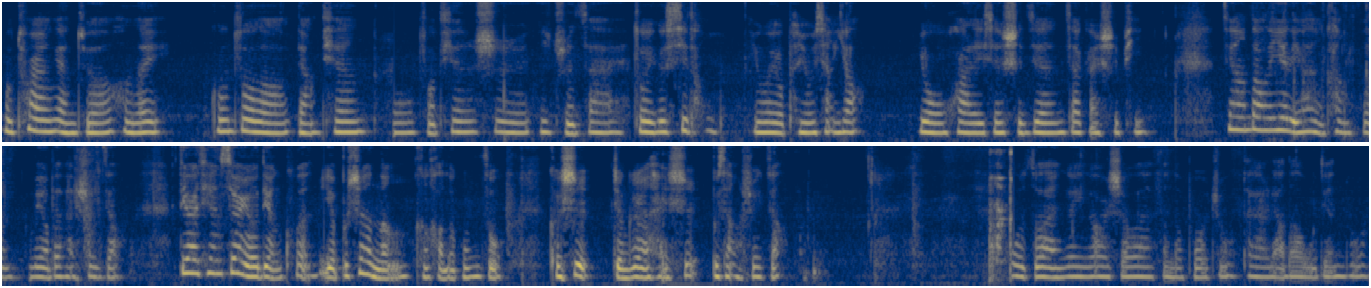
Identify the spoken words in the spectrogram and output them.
我突然感觉很累，工作了两天，我昨天是一直在做一个系统，因为有朋友想要。又花了一些时间在改视频，这样到了夜里会很亢奋，没有办法睡觉。第二天虽然有点困，也不是很能很好的工作，可是整个人还是不想睡觉。我昨晚跟一个二十万粉的博主大概聊到五点多，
